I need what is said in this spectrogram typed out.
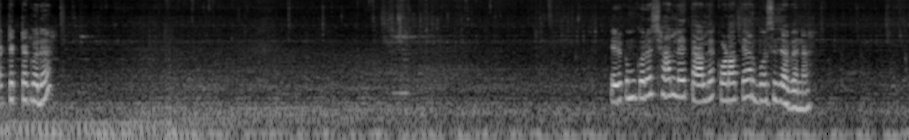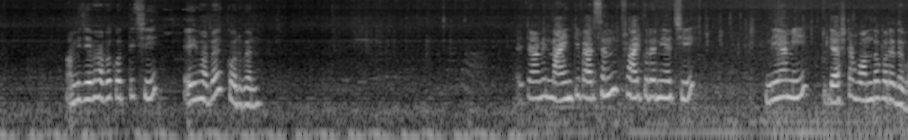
একটা একটা করে। এরকম করে ছাড়লে তাহলে কড়াতে আর বসে যাবে না। আমি যেভাবে করতেছি, এইভাবে করবেন। এটা আমি নাইনটি পারসেন্ট ফ্রাই করে নিয়েছি। নিয়ে আমি গ্যাসটা বন্ধ করে দেব।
